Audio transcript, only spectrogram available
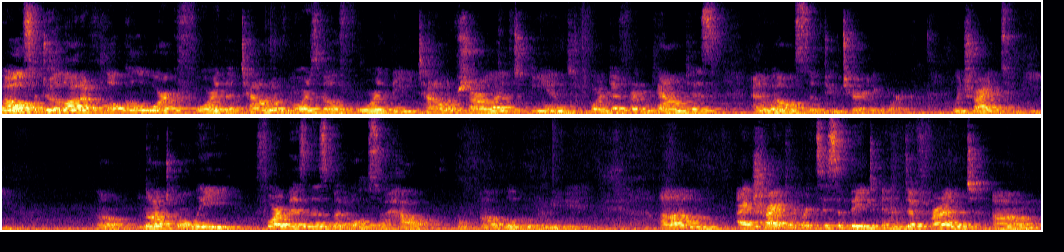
We also do a lot of local work for the town of Mooresville, for the town of Charlotte, and for different counties, and we also do charity work. We try to be um, not only for business, but also help uh, local community. Um, I try to participate in different um,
